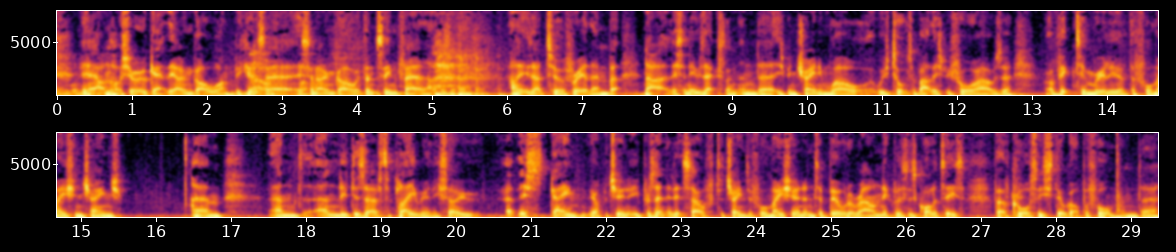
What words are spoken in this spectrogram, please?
anybody. Yeah, I'm not sure he'll get the own goal one because no, uh, it's an own goal. It doesn't seem fair, that does it? I think he's had two or three of them, but no, listen, he was excellent and uh, he's been training well. We've talked about this before. I was a, a victim really of the formation change. Um, and and he deserves to play really. So at this game, the opportunity presented itself to change the formation and to build around Nicholas's qualities. But of course, he's still got to perform, and uh,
